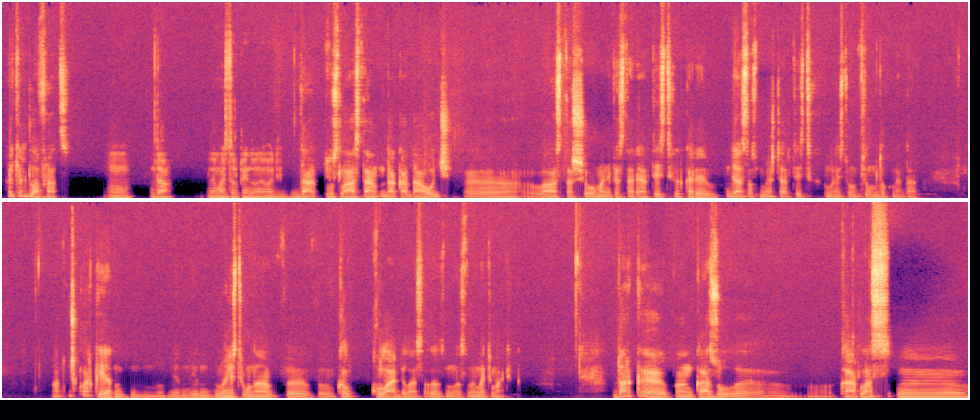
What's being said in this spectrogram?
Hai chiar de la frați. Mm, da, ne mai surprind uneori. Da, plus la asta, dacă adaugi uh, la asta și o manifestare artistică, care de asta se numește artistică, că nu este un film documentar, atunci clar că ea, ea nu este una uh, calculabilă sau nu nu e matematică. Doar că în cazul uh, Carlos uh,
